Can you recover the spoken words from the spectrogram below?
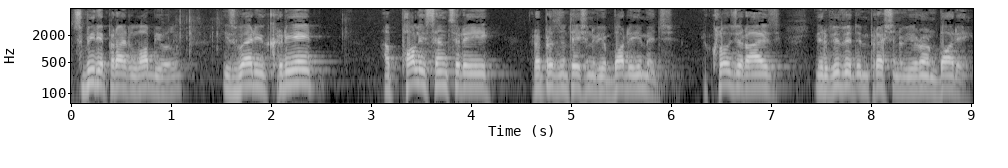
Superior parietal lobule is where you create a polysensory representation of your body image. You close your eyes, you get a vivid impression of your own body,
